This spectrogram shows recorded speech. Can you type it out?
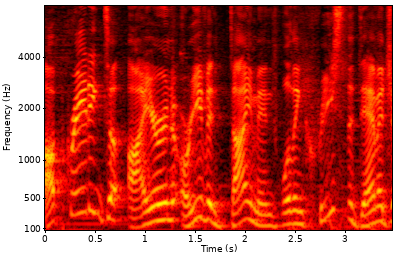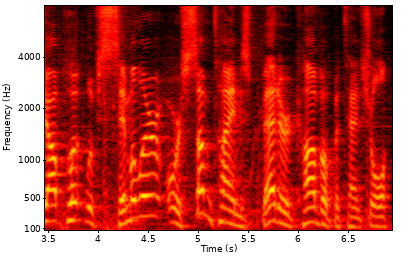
Upgrading to iron or even diamond will increase the damage output with similar or sometimes better combo potential,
